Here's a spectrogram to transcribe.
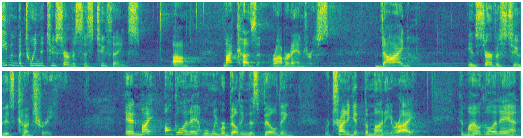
even between the two services, two things. Um, my cousin, Robert Andrews, died in service to his country. And my uncle and aunt, when we were building this building, were trying to get the money, right? And my uncle and aunt,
